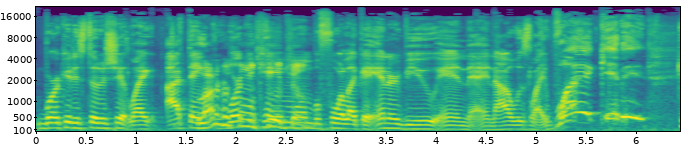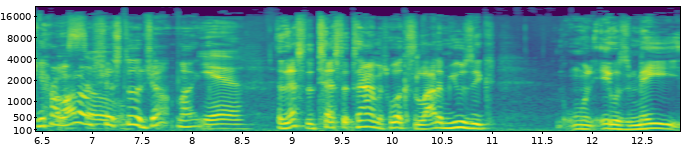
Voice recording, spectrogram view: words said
Work it is still the shit. Like I think A lot of her Work It songs still came jump. on before like an interview, and and I was like, what? Get it? Yeah, a lot of her So- shit still jump. Like Yeah. and that's the test of time as well. Because a lot of music, when it was made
